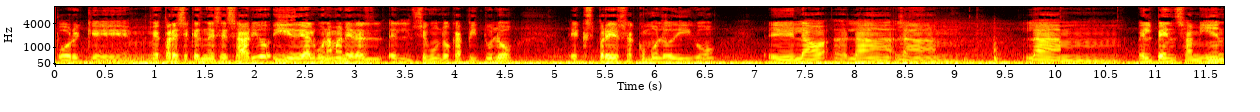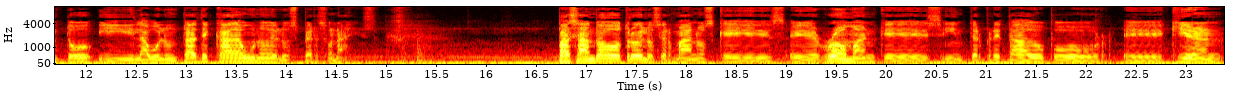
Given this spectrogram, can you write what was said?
porque me parece que es necesario y de alguna manera el segundo capítulo expresa, como lo digo, eh, la, el pensamiento y la voluntad de cada uno de los personajes. Pasando a otro de los hermanos que es eh, Roman, que es interpretado por eh, Kieran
